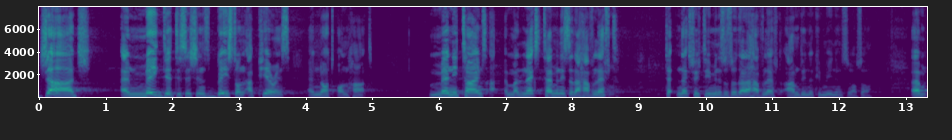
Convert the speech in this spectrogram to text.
judge and make their decisions based on appearance and not on heart. Many times, uh, in my next 10 minutes that I have left, t- next 15 minutes or so that I have left, I'm doing the communion. So, so. Um,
